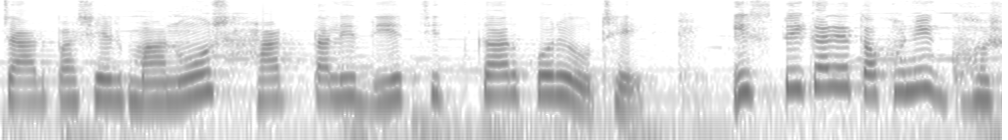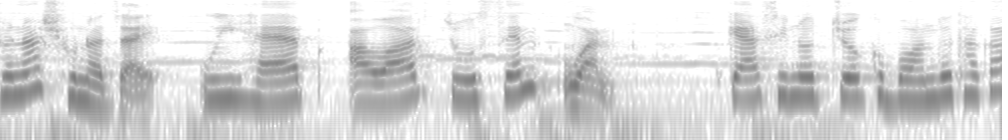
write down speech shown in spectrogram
চারপাশের মানুষ হাততালি দিয়ে চিৎকার করে ওঠে। স্পিকারে তখনই ঘোষণা শোনা যায় we have our chosen one ক্যাসিনোর চোখ বন্ধ থাকা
